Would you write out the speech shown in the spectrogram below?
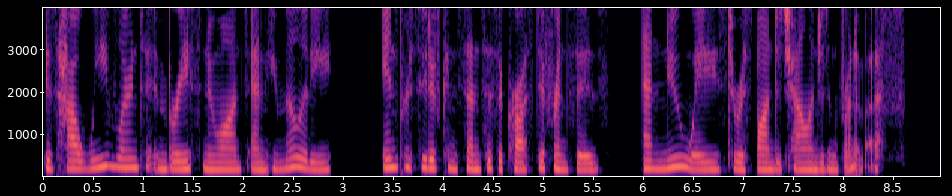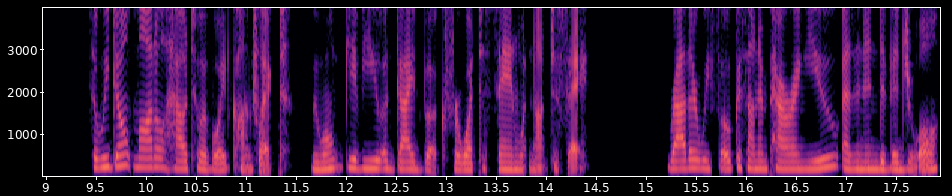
is how we've learned to embrace nuance and humility in pursuit of consensus across differences and new ways to respond to challenges in front of us. So we don't model how to avoid conflict. We won't give you a guidebook for what to say and what not to say. Rather, we focus on empowering you as an individual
